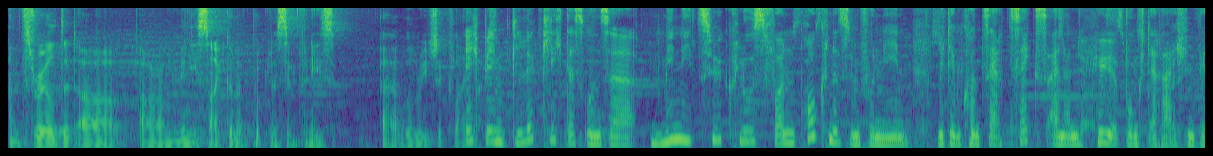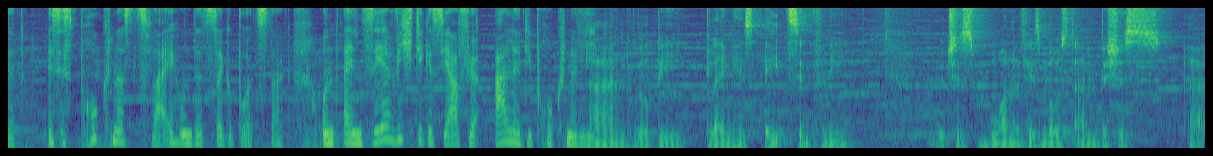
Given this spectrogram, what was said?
I'm thrilled that our, our mini cycle of Bruckner symphonies uh, ich bin glücklich, dass unser Mini-Zyklus von Bruckner-Symphonien mit dem Konzert 6 einen Höhepunkt erreichen wird. Es ist Bruckners 200. Geburtstag und ein sehr wichtiges Jahr für alle, die Bruckner lieben. Playing his Eighth Symphony, which is one of his most ambitious uh,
